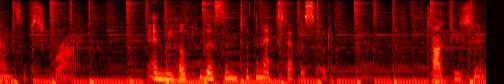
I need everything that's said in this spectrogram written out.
and subscribe. And we hope you listen to the next episode. Talk to you soon.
